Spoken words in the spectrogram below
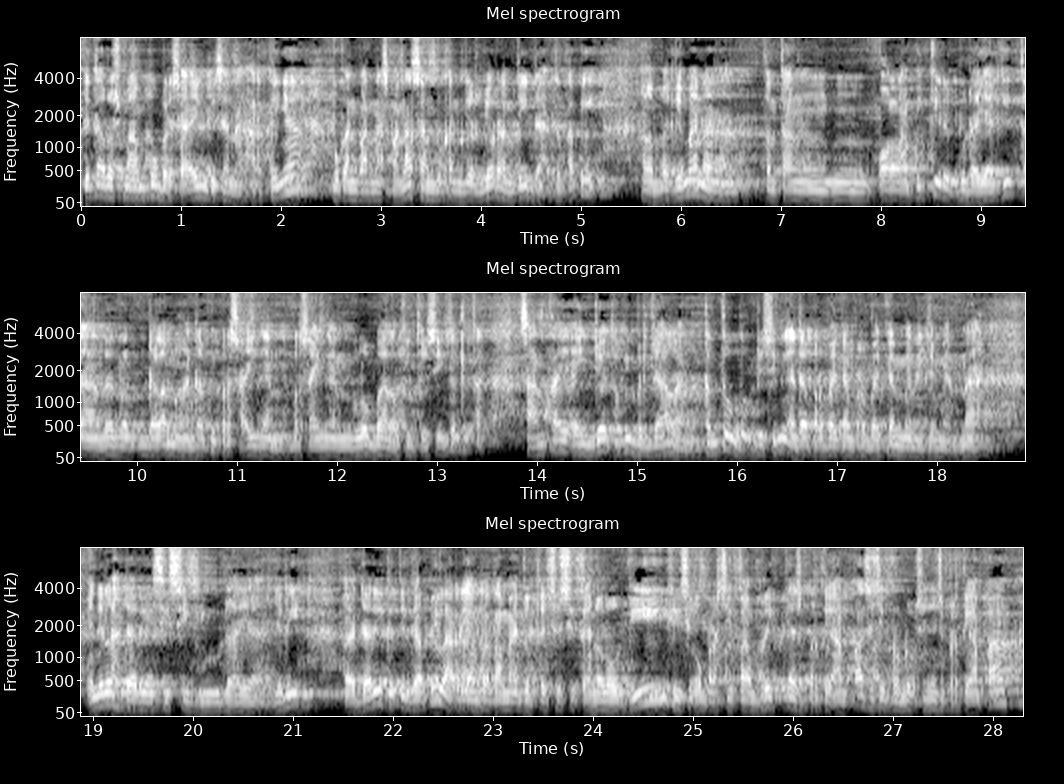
kita harus mampu bersaing di sana. Artinya bukan panas-panasan bukan jor-joran tidak. Tetapi e, bagaimana tentang pola pikir budaya kita dalam menghadapi persaingan persaingan global gitu. Sehingga kita santai enjoy tapi berjalan. Tentu di sini ada perbaikan-perbaikan manajemen. Nah inilah dari sisi budaya jadi e, dari ketiga pilar yang pertama itu dari sisi teknologi sisi operasi pabriknya seperti apa sisi produksinya seperti apa,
